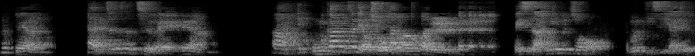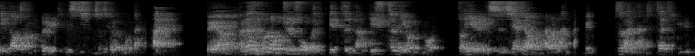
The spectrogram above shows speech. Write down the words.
对啊，看真的是扯哎，对啊，啊，哎，我们刚刚不是在聊球探吗？不对，没事啊，因为就是说哦，我们一直以来这个频道上对于这个事情就是有很多感慨，对啊，可能很多人会觉得说我们很天真呐，也许真的有很多专业人士，现在像我们台湾篮坛，对，不是篮坛，在体育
